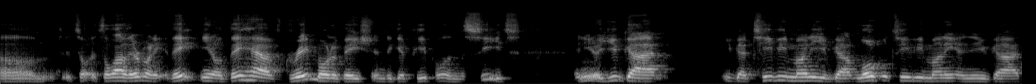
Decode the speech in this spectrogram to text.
Um, it's a, it's a lot of their money. They you know they have great motivation to get people in the seats, and you know you've got you've got TV money, you've got local TV money, and you've got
